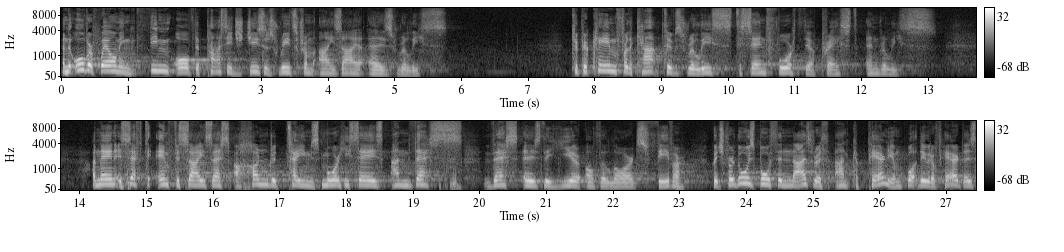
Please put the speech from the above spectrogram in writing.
And the overwhelming theme of the passage Jesus reads from Isaiah is release. To proclaim for the captives release, to send forth the oppressed in release. And then, as if to emphasize this a hundred times more, he says, And this, this is the year of the Lord's favor. Which, for those both in Nazareth and Capernaum, what they would have heard is,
